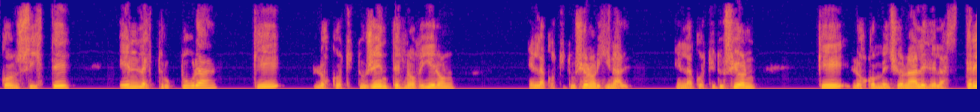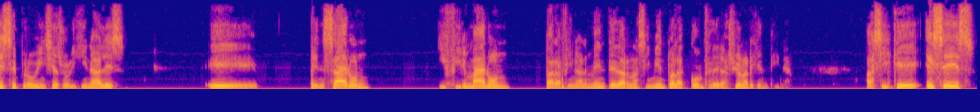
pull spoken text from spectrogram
consiste en la estructura que los constituyentes nos dieron en la constitución original, en la constitución que los convencionales de las 13 provincias originales eh, pensaron y firmaron para finalmente dar nacimiento a la Confederación Argentina. Así que ese es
